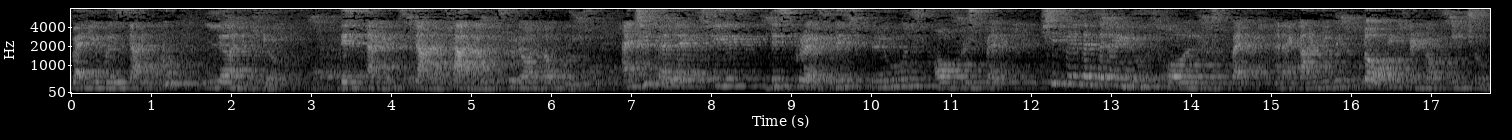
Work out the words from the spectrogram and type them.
when you will start to learn it here. This time, Stan, Sarah stood on her place and she felt like she is disgraced, means lose of respect. She felt that, that I lose all respect and I can't even talk in front of teacher.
